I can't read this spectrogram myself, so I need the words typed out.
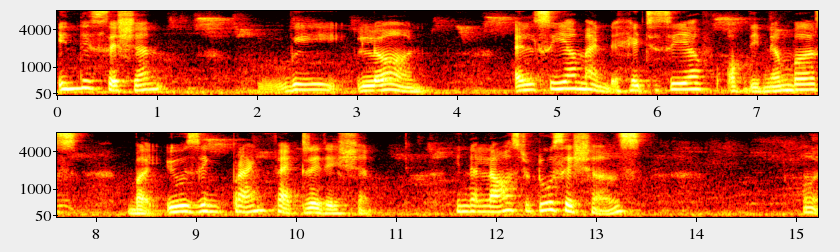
in this session, we learn LCM and HCF of the numbers by using prime factorization. In the last two sessions, uh,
